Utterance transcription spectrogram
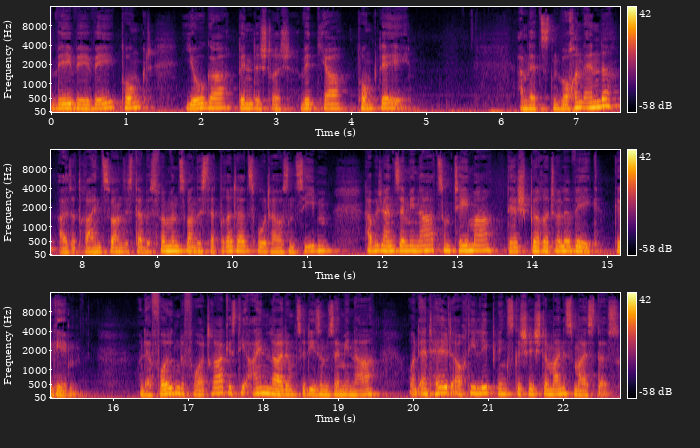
www.yoga-vidya.de. Am letzten Wochenende, also 23. bis 25.03.2007, habe ich ein Seminar zum Thema Der spirituelle Weg gegeben. Und der folgende Vortrag ist die Einleitung zu diesem Seminar und enthält auch die Lieblingsgeschichte meines Meisters.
